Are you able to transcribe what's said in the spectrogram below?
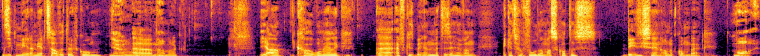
zie ik meer en meer hetzelfde terugkomen. Ja, Ehm, namelijk. Ja, ik ga gewoon eigenlijk eh even beginnen met te zeggen van... Ik heb het gevoel dat mascottes bezig zijn aan een comeback. Maar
